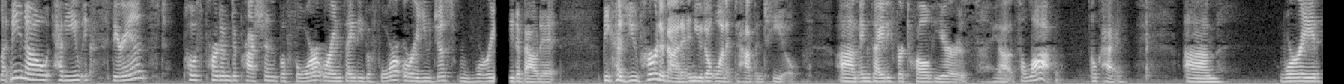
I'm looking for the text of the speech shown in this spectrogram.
let me know, have you experienced postpartum depression before or anxiety before, or are you just worried about it because you've heard about it and you don't want it to happen to you? Um, anxiety for 12 years. Yeah, it's a lot. Okay. Um, worried.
